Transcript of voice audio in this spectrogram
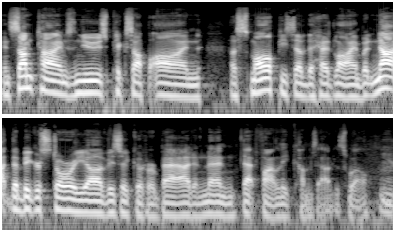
And sometimes news picks up on a small piece of the headline, but not the bigger story of is it good or bad, and then that finally comes out as well. Yeah.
